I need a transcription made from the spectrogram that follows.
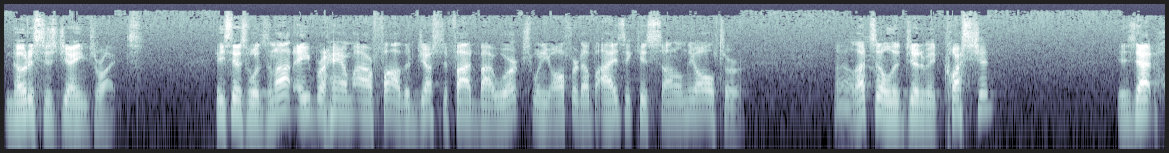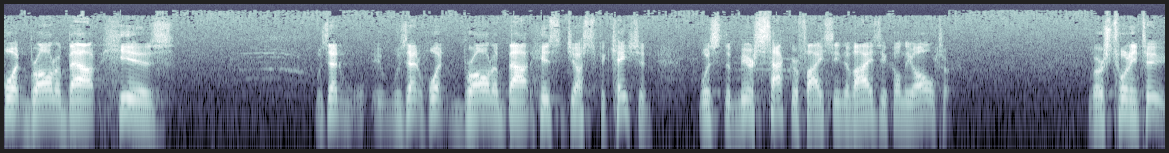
Notice as James writes. He says, Was not Abraham our father justified by works when he offered up Isaac his son on the altar? Well, that's a legitimate question. Is that what brought about his was that was that what brought about his justification? Was the mere sacrificing of Isaac on the altar? Verse 22.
